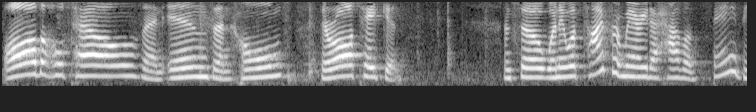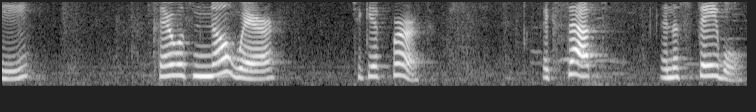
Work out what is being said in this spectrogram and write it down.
All the hotels and inns and homes, they're all taken. And so when it was time for Mary to have a baby, there was nowhere to give birth except in a stable.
